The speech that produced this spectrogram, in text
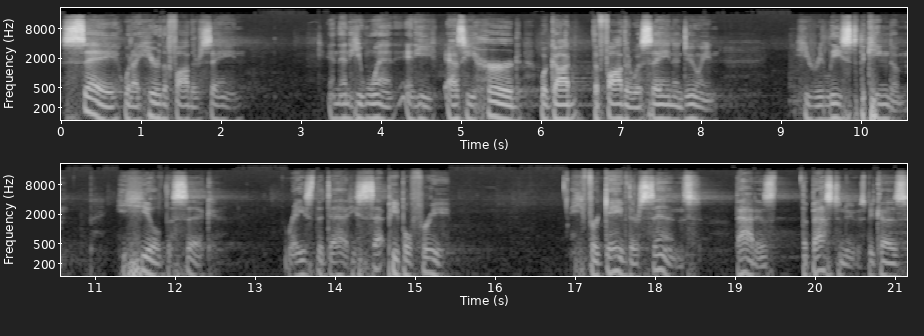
say what I hear the Father saying. And then he went, and he, as he heard what God the Father was saying and doing, he released the kingdom. He healed the sick, raised the dead, he set people free. He forgave their sins. That is the best news because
